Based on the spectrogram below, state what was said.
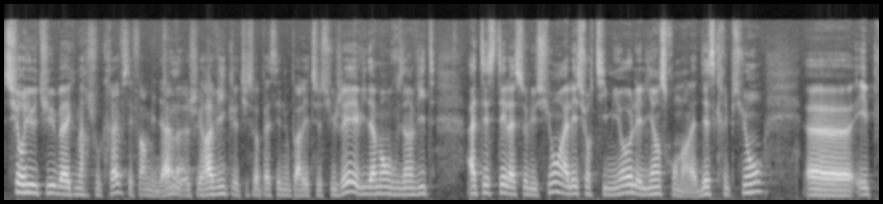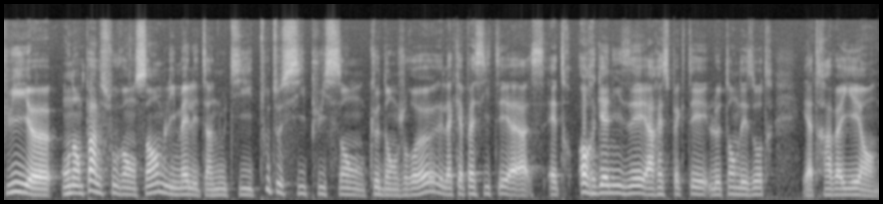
sur YouTube avec Marche ou Crève, c'est formidable. Je suis ravi que tu sois passé nous parler de ce sujet. Évidemment, on vous invite à tester la solution, allez sur Timio, les liens seront dans la description. Euh, et puis, euh, on en parle souvent ensemble. L'email est un outil tout aussi puissant que dangereux. La capacité à être organisé, à respecter le temps des autres et à travailler en,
